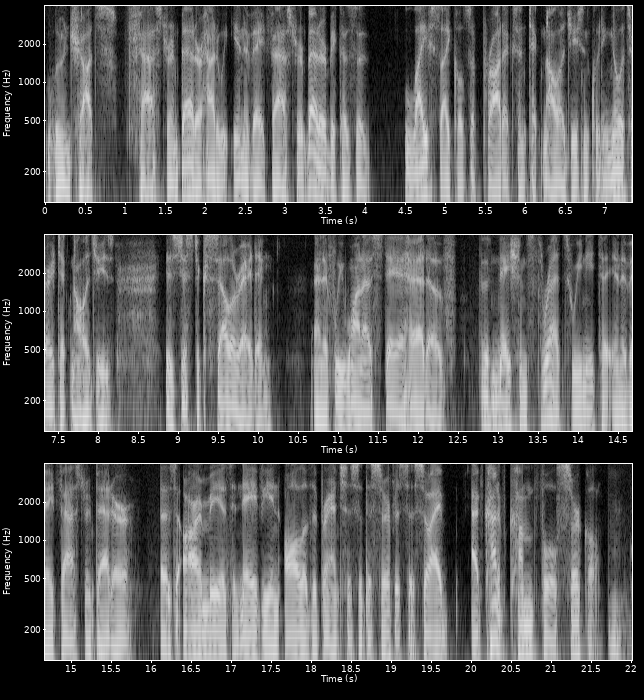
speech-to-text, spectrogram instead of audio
loon shots faster and better? How do we innovate faster and better? Because the life cycles of products and technologies, including military technologies, is just accelerating. And if we want to stay ahead of the nation's threats, we need to innovate faster and better as Army, as a Navy, and all of the branches of the services. So I, I've kind of come full circle. Mm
